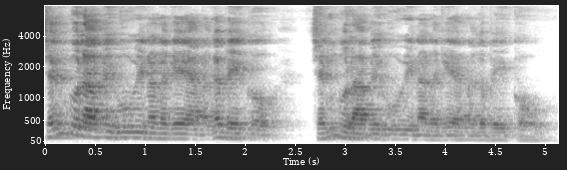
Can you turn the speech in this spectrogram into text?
ಚೆಂಗುಲಾಬಿ ಹೂವಿನ ನಗೆಯ ನಗಬೇಕು. ಚೆಂಗುಲಾಬಿ ಹೂವಿನ ನಗೆಯ ನಗಬೇಕೋ.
